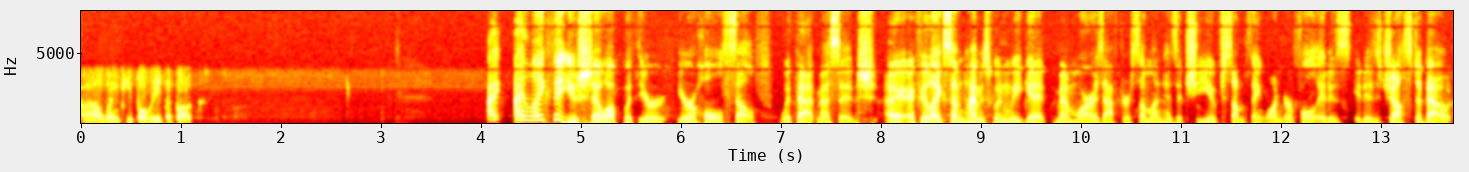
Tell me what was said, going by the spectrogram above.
uh, when people read the book. I, I like that you show up with your your whole self with that message. I, I, feel like sometimes when we get memoirs after someone has achieved something wonderful, it is it is just about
